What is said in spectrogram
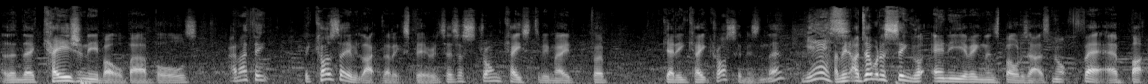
And then they occasionally bowl bad balls. And I think because they lack that experience, there's a strong case to be made for getting Kate Cross in, isn't there? Yes. I mean, I don't want to single any of England's bowlers out. It's not fair, but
